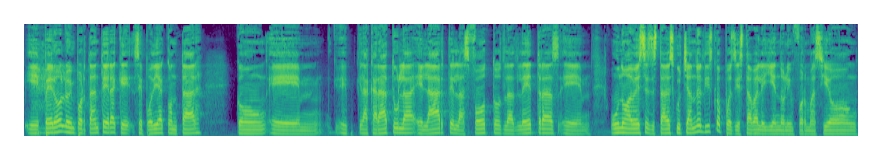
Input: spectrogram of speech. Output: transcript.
eh, pero lo importante era que se podía contar con eh, eh, la carátula, el arte, las fotos, las letras. eh, uno a veces estaba escuchando el disco, pues y estaba leyendo la información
